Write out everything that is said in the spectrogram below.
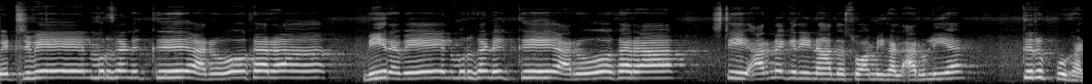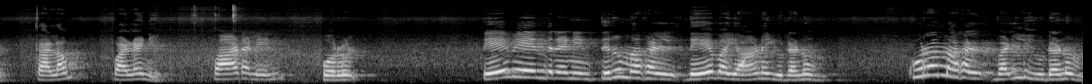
வெற்றிவேல் முருகனுக்கு அரோகரா வீரவேல் முருகனுக்கு அரோகரா. ஸ்ரீ அருணகிரிநாத சுவாமிகள் அருளிய திருப்புகழ் தலம் பழனி. பாடலின் பொருள் தேவேந்திரனின் திருமகள் தேவ யானையுடனும் குறமகள் வள்ளியுடனும்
